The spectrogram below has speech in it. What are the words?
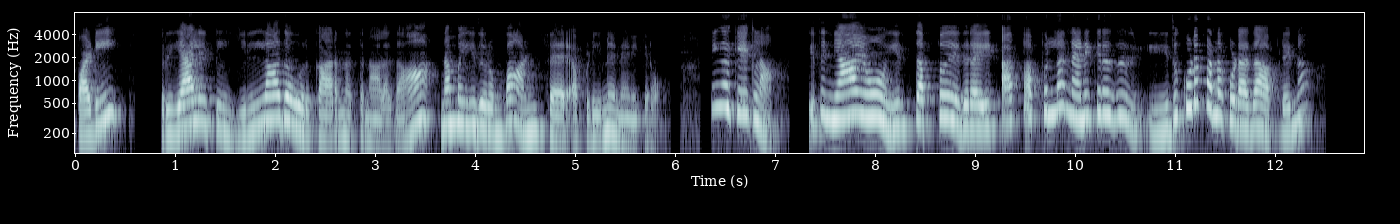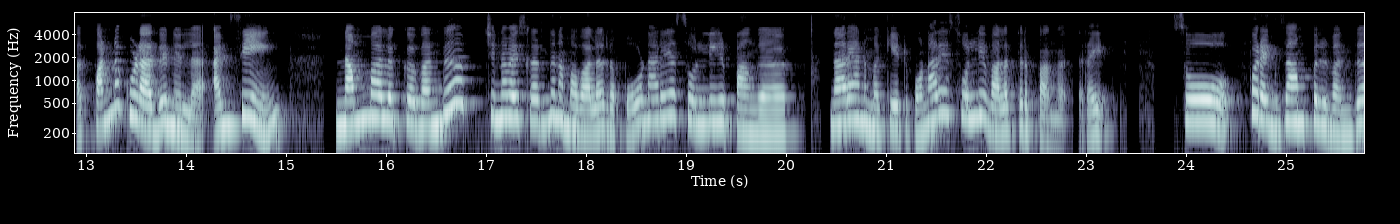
படி ரியாலிட்டி இல்லாத ஒரு காரணத்தினால தான் நம்ம இது ரொம்ப அன்ஃபேர் அப்படின்னு நினைக்கிறோம். நீங்கள் கேட்கலாம் இது நியாயம் இது தப்பு இது ரைட் அப் அப்படிலாம் நினைக்கிறது இது கூட பண்ணக்கூடாதா அப்படின்னா அது பண்ணக்கூடாதுன்னு இல்லை. ஐம் சேயிங் நம்மளுக்கு வந்து சின்ன வயசுலேருந்து நம்ம வளர்கிறப்போ நிறைய சொல்லியிருப்பாங்க. நிறையா நம்ம கேட்டிருப்போம். நிறைய சொல்லி வளர்த்துருப்பாங்க ரைட் ஸோ ஃபார் எக்ஸாம்பிள் வந்து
